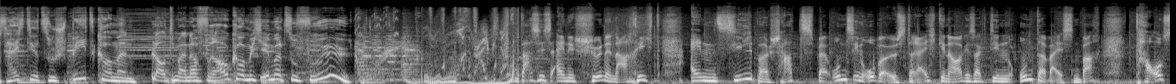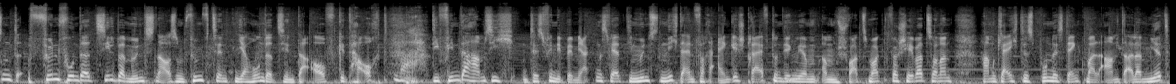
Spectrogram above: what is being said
Was heißt hier zu spät kommen? Laut meiner Frau komme ich immer zu früh. Das ist eine schöne Nachricht. Ein Silberschatz bei uns in Oberösterreich, genauer gesagt in Unterweißenbach. 1500 Silbermünzen aus dem 15. Jahrhundert sind da aufgetaucht. Die Finder haben sich, und das finde ich bemerkenswert, die Münzen nicht einfach eingestreift und irgendwie am, am Schwarzmarkt verschäbert, sondern haben gleich das Bundesdenkmalamt alarmiert.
